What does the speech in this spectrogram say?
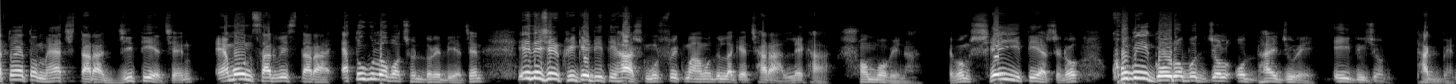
এত এত ম্যাচ তারা জিতিয়েছেন, এমন সার্ভিস তারা এতগুলো বছর ধরে দিয়েছেন এই দেশের ক্রিকেট ইতিহাস মুশফিক মাহমুদুল্লাহকে ছাড়া লেখা সম্ভবই না। এবং সেই ইতিহাসেরও খুবই গৌরবোজ্জ্বল অধ্যায় জুড়ে এই দুইজন থাকবেন।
